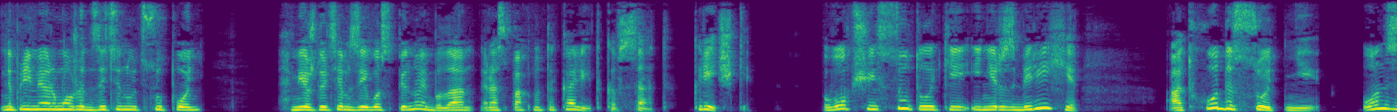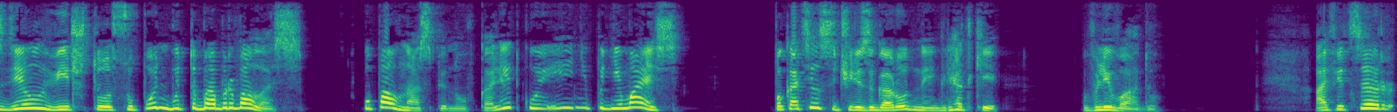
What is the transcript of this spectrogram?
например, может затянуть супонь. Между тем за его спиной была распахнута калитка в сад, к речке. В общей сутолоке и неразберихе отхода сотни он сделал вид, что супонь будто бы оборвалась, упал на спину в калитку и, не поднимаясь, покатился через огородные грядки в леваду. Офицер,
